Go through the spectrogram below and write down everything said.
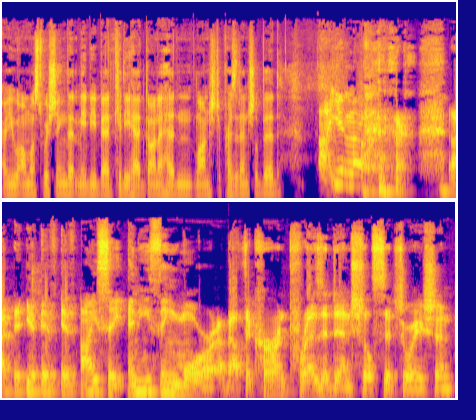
are you almost wishing that maybe Bad Kitty had gone ahead and launched a presidential bid? Uh, you know, if if I say anything more about the current presidential situation,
